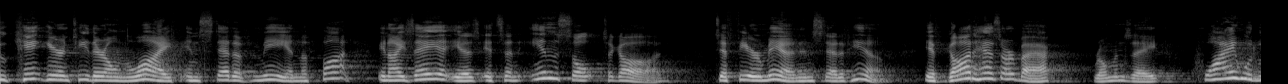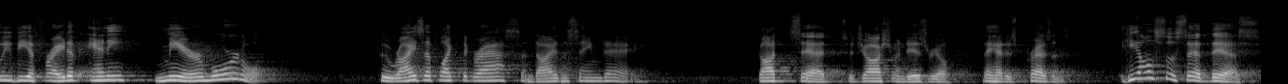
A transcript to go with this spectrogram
who can't guarantee their own life instead of me? And the thought in Isaiah is it's an insult to God to fear men instead of him. If God has our back, Romans 8, why would we be afraid of any mere mortal? who rise up like the grass and die the same day. God said to Joshua and to Israel, they had his presence. He also said this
